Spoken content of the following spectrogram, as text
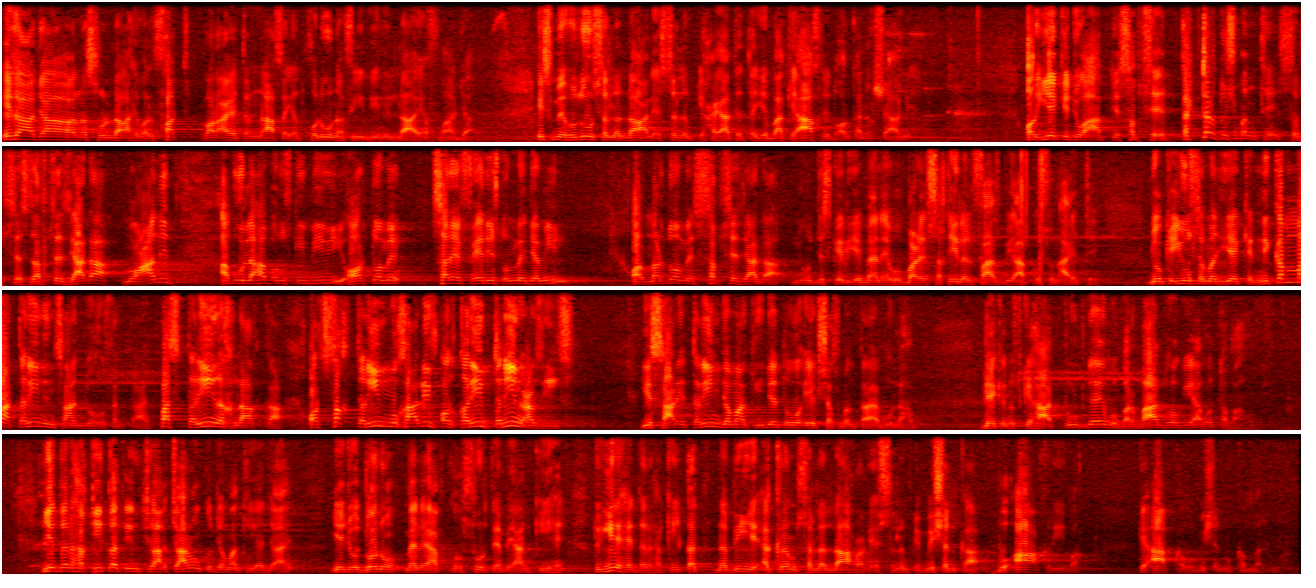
اذا جاء نصر اللہ والفتح ورائت الناس يدخلون فی دین اللہ افواجا۔ اس میں حضور صلی اللہ علیہ وسلم کی حیات طیبہ کے آخری دور کا نقشہ آ گیا۔ اور یہ کہ جو آپ کے سب سے کٹر دشمن تھے، سب سے سب سے زیادہ معاند ابو لہب اور اس کی بیوی، عورتوں میں سر فہرست، ام جمیل۔ اور مردوں میں سب سے زیادہ یوں جس کے لیے میں نے وہ بڑے ثقیل الفاظ بھی آپ کو سنائے تھے۔ جو کہ یوں سمجھیے کہ نکما ترین انسان جو ہو سکتا ہے، پس ترین اخلاق کا اور سخت ترین مخالف اور قریب ترین عزیز۔ یہ سارے ترین جمع کیجیے تو وہ ایک شخص بنتا ہے ابو لہب۔ لیکن اس کے ہاتھ ٹوٹ گئے، وہ برباد ہو گیا، وہ تباہ ہو گیا۔ یہ در حقیقت ان چاروں کو جمع کیا جائے۔ یہ جو دونوں میں نے آپ کو صورتیں بیان کی ہیں، تو یہ ہے در حقیقت نبی اکرم صلی اللہ علیہ وسلم کے مشن کا وہ آخری وقت کہ آپ کا وہ مشن مکمل ہوا۔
